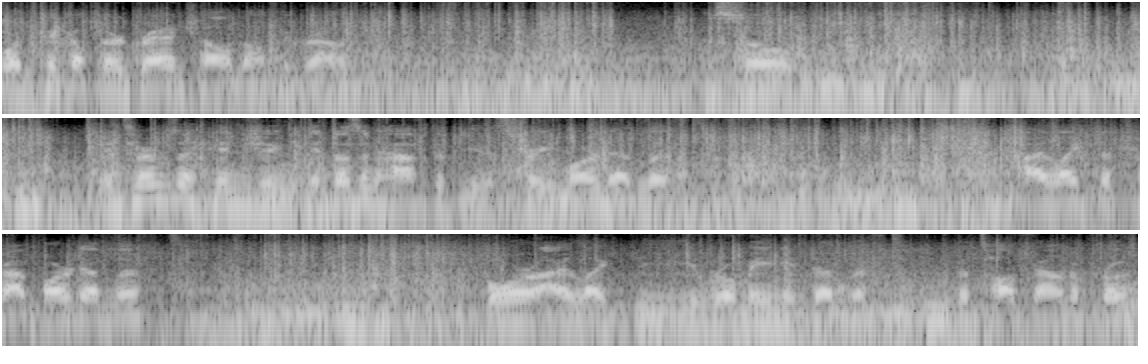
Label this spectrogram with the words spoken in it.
or pick up their grandchild off the ground. So, in terms of hinging, it doesn't have to be the straight bar deadlift. I like the trap bar deadlift or I like the Romanian deadlift, the top down approach.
